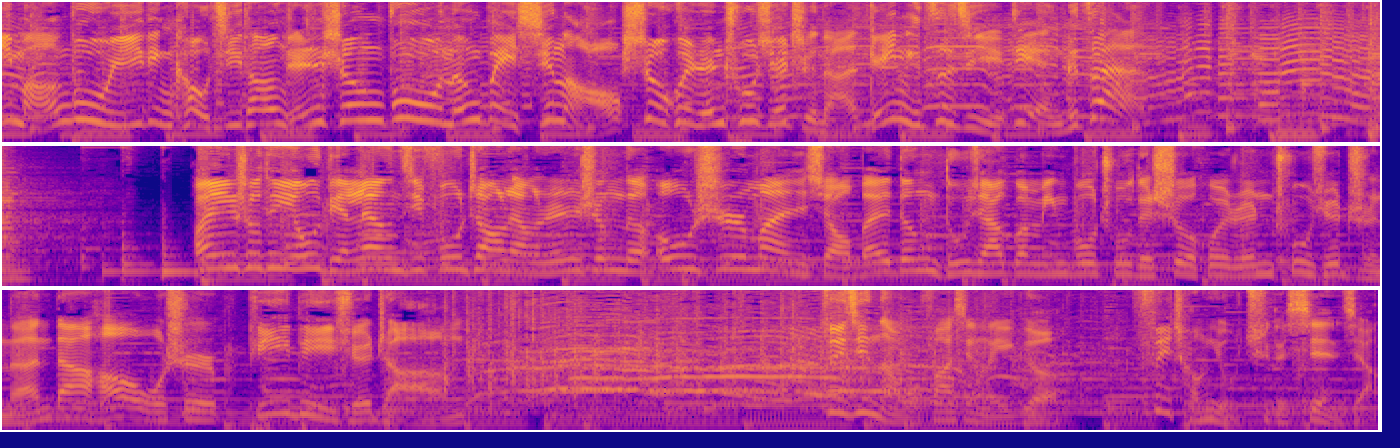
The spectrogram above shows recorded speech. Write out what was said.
迷茫不一定靠鸡汤，人生不能被洗脑。社会人初学指南，给你自己点个赞。欢迎收听由点亮肌肤、照亮人生的欧诗漫小白灯独家冠名播出的《社会人初学指南》。大家好，我是皮皮学长。最近呢，我发现了一个非常有趣的现象，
